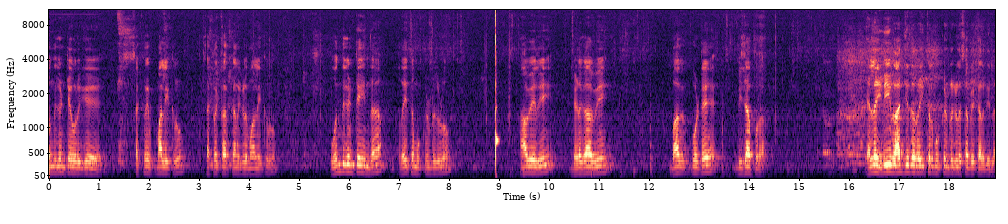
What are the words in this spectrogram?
ಒಂದು ಗಂಟೆವರೆಗೆ ಸಕ್ಕರೆ ಮಾಲೀಕರು ಸಕ್ಕರೆ ಕಾರ್ಖಾನೆಗಳ ಮಾಲೀಕರು ಒಂದು ಗಂಟೆಯಿಂದ ರೈತ ಮುಖಂಡರುಗಳು ಹಾವೇರಿ ಬೆಳಗಾವಿ ಬಾಗಲಕೋಟೆ, ಬಿಜಾಪುರ. ಎಲ್ಲ ಇಡೀ ರಾಜ್ಯದ ರೈತರ ಮುಖಂಡರುಗಳ ಸಭೆ ಕರೆದಿಲ್ಲ.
